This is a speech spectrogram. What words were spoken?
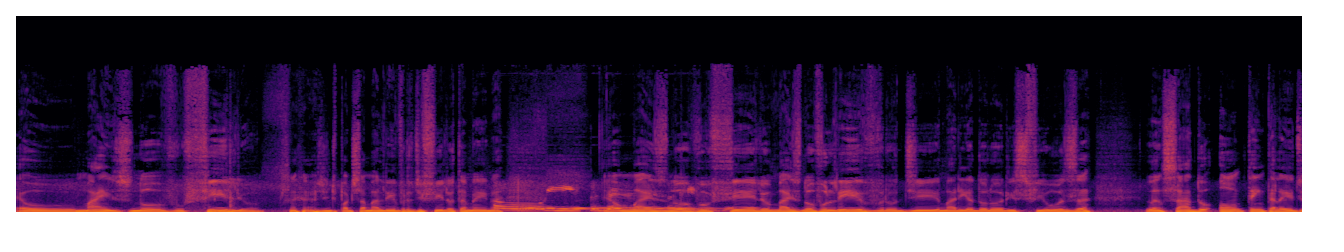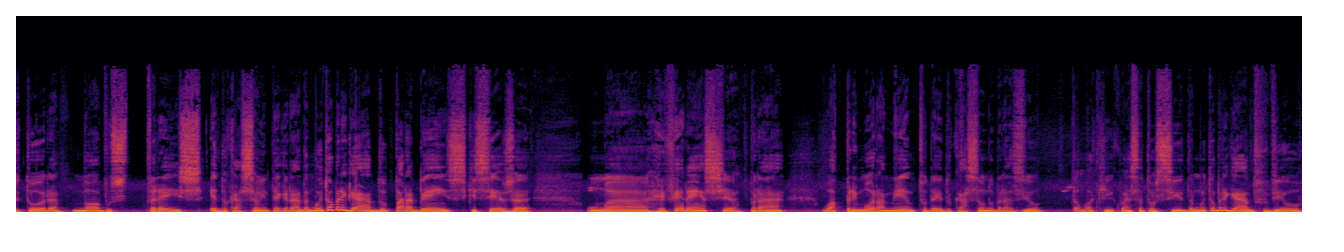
É o mais novo filho a gente pode chamar livro de filho também, né? Oh, isso, é o mais novo filho, mais novo livro de Maria Dolores Fiuza, lançado ontem pela editora Novos Três Educação Integrada. Muito obrigado, parabéns, que seja uma referência para o aprimoramento da educação no Brasil. Estamos aqui com essa torcida. Muito obrigado, viu?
